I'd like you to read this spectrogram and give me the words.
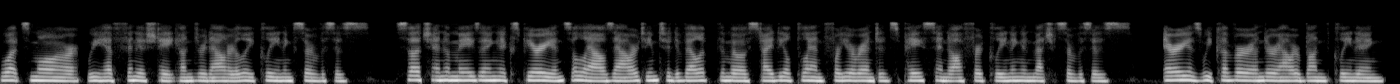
What's more, we have finished 800 hourly cleaning services. Such an amazing experience allows our team to develop the most ideal plan for your rented space and offer cleaning and matched services. Areas we cover under our bond cleaning.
